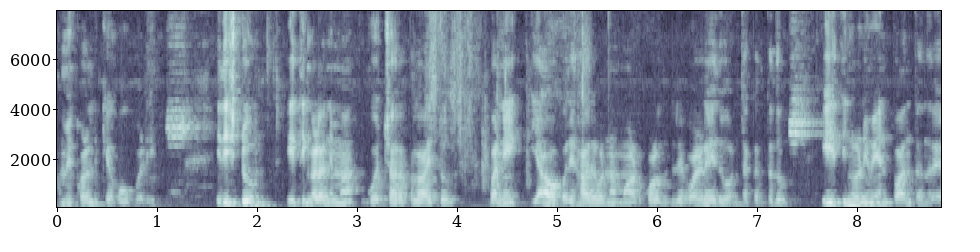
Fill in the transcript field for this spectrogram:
ಹಮ್ಮಿಕೊಳ್ಳಲಿಕ್ಕೆ ಹೋಗಬೇಡಿ. ಇದಿಷ್ಟು ಈ ತಿಂಗಳ ನಿಮ್ಮ ಗೋಚಾರ ಫಲ ಆಯಿತು ಬನ್ನಿ, ಯಾವ ಪರಿಹಾರವನ್ನು ಮಾಡ್ಕೊಳ್ಳೋದ್ರೆ ಒಳ್ಳೆಯದು ಅಂತಕ್ಕಂಥದ್ದು. ಈ ತಿಂಗಳು ನೀವೇನಪ್ಪಾ ಅಂತಂದ್ರೆ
